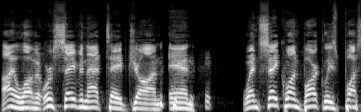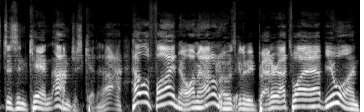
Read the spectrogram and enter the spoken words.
I love it. We're saving that tape, John. And when Saquon Barkley's bust is in Canton, I'm just kidding. Uh, hell if I know. I mean, I don't know who's going to be better. That's why I have you on.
